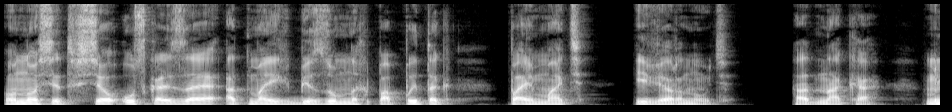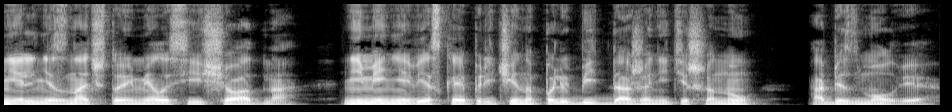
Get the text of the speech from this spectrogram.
уносит все, ускользая от моих безумных попыток поймать и вернуть. Однако, мне ли не знать, что имелась еще одна – не менее веская причина полюбить даже не тишину, а безмолвие.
